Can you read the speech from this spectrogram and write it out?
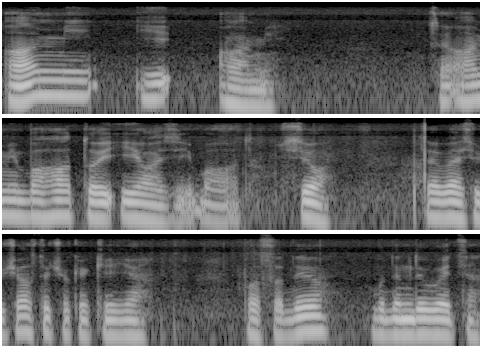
Амі і Амі. Це Амі багато і Азії багато. Все. Це весь участочок, який я посадив. Будемо дивитися.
